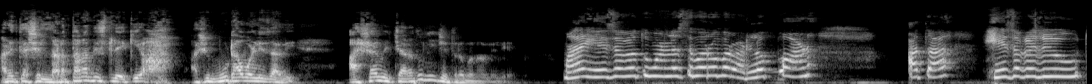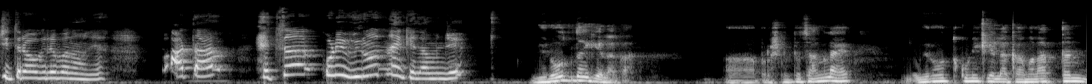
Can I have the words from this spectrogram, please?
आणि त्याशी लढताना दिसले की आह अशी मूठ आवडली जावी. अशा विचारातून ही चित्र बनवलेली आहेत. मला हे सगळं तू म्हणलंस ते बरोबर वाटलं पण आता हे सगळे जे चित्र वगैरे बनवले आता ह्याचा कोणी विरोध नाही केला म्हणजे? विरोध नाही केला का? अं, प्रश्न तर चांगला आहे. विरोध कुणी केला का? मला आता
